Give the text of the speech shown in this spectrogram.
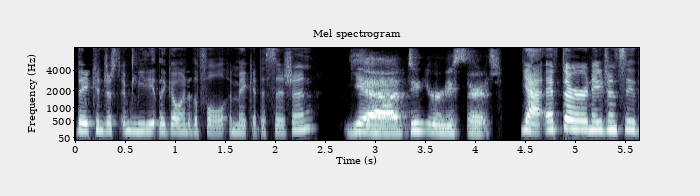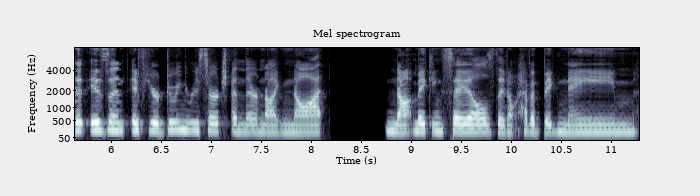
they can just immediately go into the full and make a decision Yeah, do your research. yeah if they're an agency that isn't if you're doing research and they're not not not making sales they don't have a big name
